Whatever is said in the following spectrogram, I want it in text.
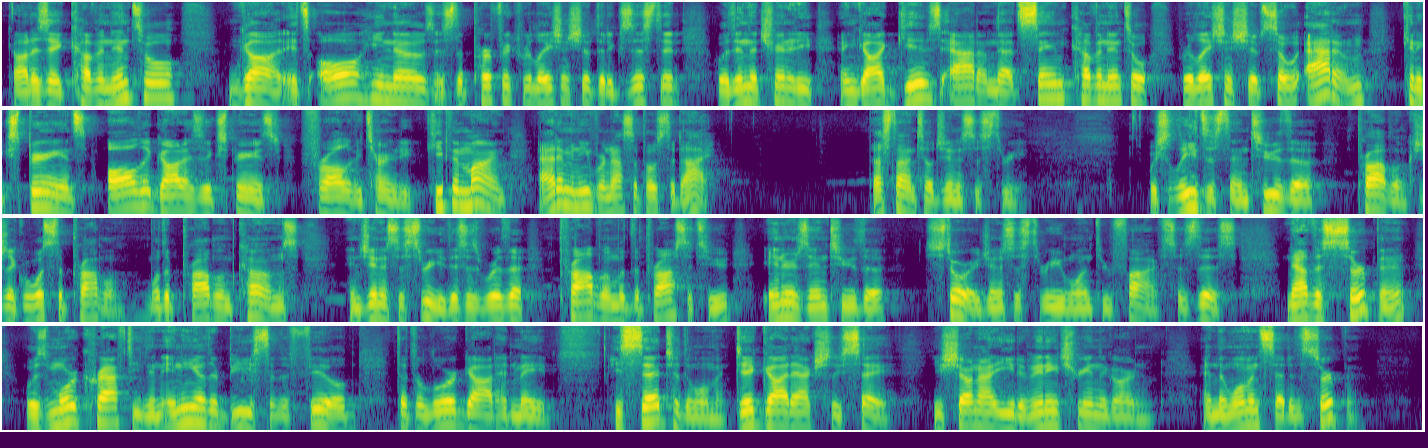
God is a covenantal God. It's all he knows is the perfect relationship that existed within the Trinity, and God gives Adam that same covenantal relationship so Adam can experience all that God has experienced for all of eternity. Keep in mind, Adam and Eve were not supposed to die. That's not until Genesis 3, which leads us then to the problem. Because you're like, well, what's the problem? Well, the problem comes in Genesis 3. This is where the problem with the prostitute enters into the story. Genesis 3 1 through 5 says this Now the serpent was more crafty than any other beast of the field that the Lord God had made. He said to the woman, Did God actually say, You shall not eat of any tree in the garden? And the woman said to the serpent,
